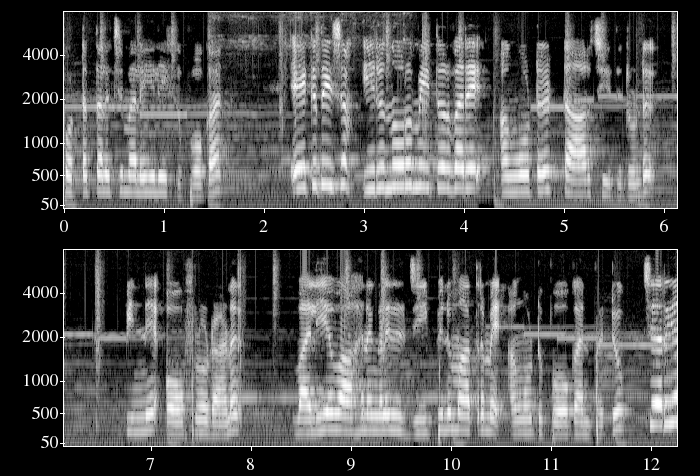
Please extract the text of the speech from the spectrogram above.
കൊട്ടത്തലച്ചി മലയിലേക്ക് പോകാൻ. ഏകദേശം ഇരുന്നൂറ് മീറ്റർ വരെ അങ്ങോട്ട് ടാർ ചെയ്തിട്ടുണ്ട്. പിന്നെ ഓഫ് റോഡാണ് വലിയ വാഹനങ്ങളിൽ ജീപ്പിന് മാത്രമേ അങ്ങോട്ട് പോകാൻ പറ്റൂ. ചെറിയ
